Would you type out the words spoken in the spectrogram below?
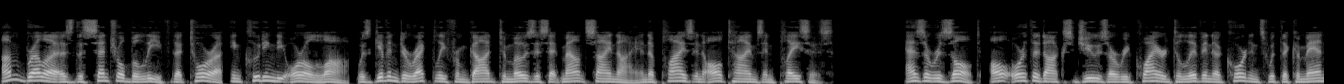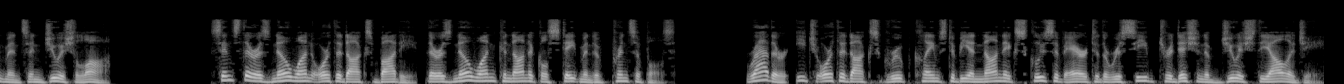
umbrella is the central belief that Torah, including the oral law, was given directly from God to Moses at Mount Sinai and applies in all times and places. As a result, all Orthodox Jews are required to live in accordance with the commandments and Jewish law. Since there is no one orthodox body, there is no one canonical statement of principles. Rather, each Orthodox group claims to be a non-exclusive heir to the received tradition of Jewish theology.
